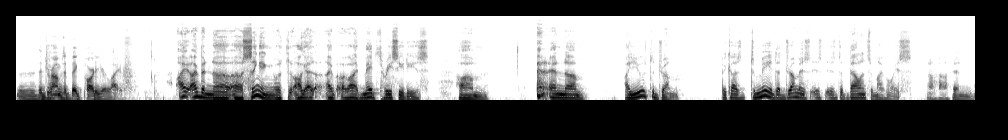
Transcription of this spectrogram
the drum's a big part of your life. I, I've been uh, uh, singing with. I've, well, I've made three CDs, um, and um, I use the drum because to me the drum is, is, is the balance of my voice, Uh-huh. and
